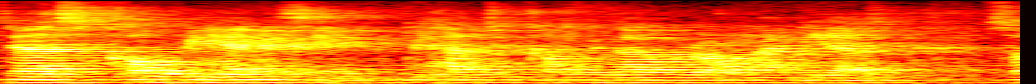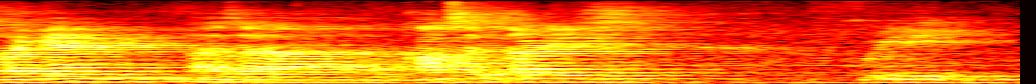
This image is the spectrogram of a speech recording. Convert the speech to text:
just copy anything. We had to come with our own ideas. So again, as a concept artist, we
